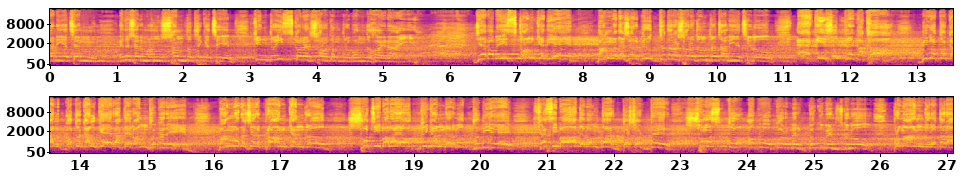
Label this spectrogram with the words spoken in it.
জানিয়েছেন। এদেশের মানুষ শান্ত থেকেছে, কিন্তু ইস্কনের ষড়যন্ত্র বন্ধ হয় নাই। যেভাবে ইস্কনকে দিয়ে বাংলাদেশের বিরুদ্ধে তারা ষড়যন্ত্র চালিয়েছিল, একই সূত্রে কথা বিগতকাল, গতকালকে রাতের অন্ধকারে বাংলাদেশের প্রাণ কেন্দ্র সচিবালয় অগ্নিকাণ্ডের মধ্য দিয়ে ফেসিবাদ এবং তার দোসরদের সমস্ত অপকর্মের ডকুমেন্টসগুলো, প্রমাণগুলো তারা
